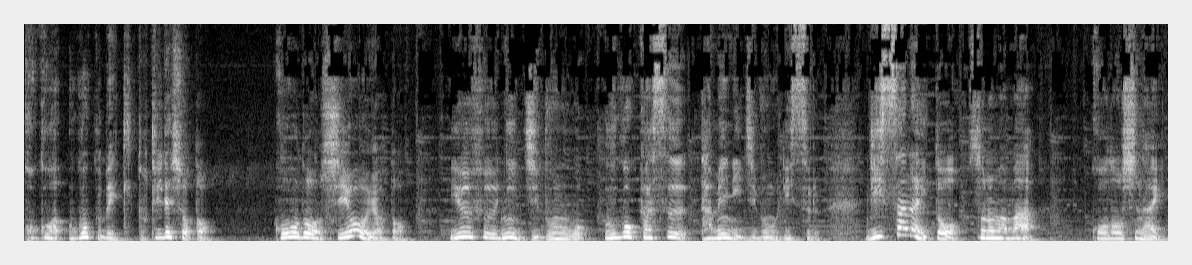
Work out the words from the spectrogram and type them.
ここは動くべき時でしょと。行動しようよと。いうふうに自分を動かすために自分を律する。律さないとそのまま行動しない。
